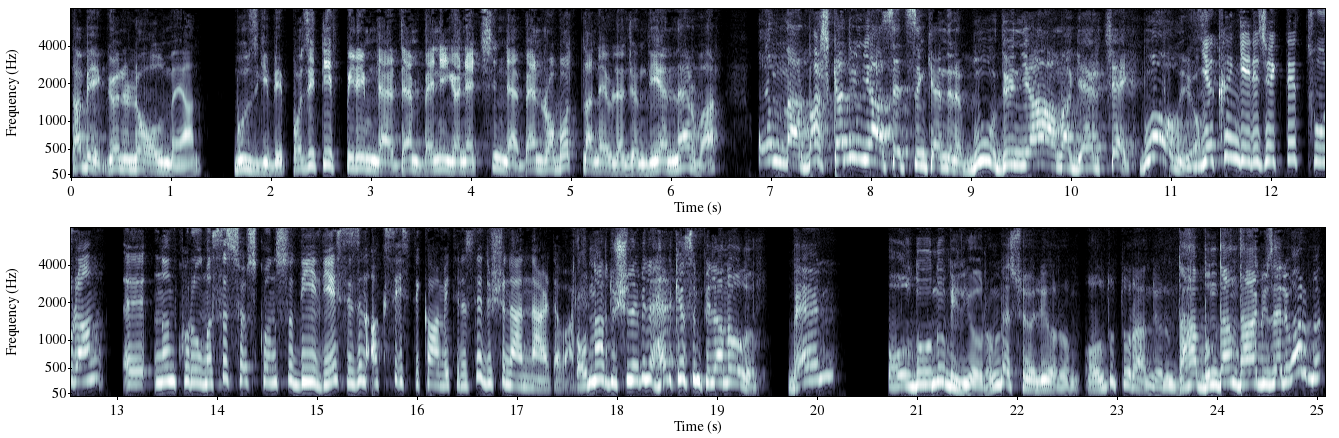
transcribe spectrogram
Tabii gönüllü olmayan, buz gibi pozitif bilimlerden beni yönetsinler, ben robotla evleneceğim diyenler var. Onlar başka dünya setsin kendine. Bu dünya ama gerçek. Bu oluyor. Yakın gelecekte Turan'ın kurulması söz konusu değil diye sizin aksi istikametinizde düşünenler de var. Onlar düşünebilir. Herkesin planı olur. Ben olduğunu biliyorum ve söylüyorum. Oldu Turan diyorum. Daha bundan daha güzeli var mı?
